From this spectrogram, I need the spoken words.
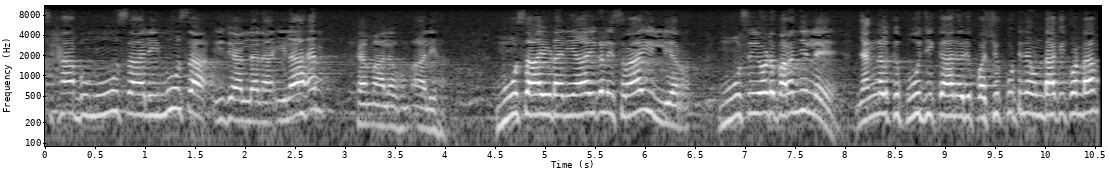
أصحاب موسى لموسى اجعل لنا إلها كما لهم آلهة മൂസായുടെ അനുയായികൾ ഇസ്രായേല്യർ മൂസയോട് പറഞ്ഞില്ലേ ഞങ്ങൾക്ക് പൂജിക്കാൻ ഒരു പശുക്കുട്ടിനെ ഉണ്ടാക്കിക്കൊണ്ടാം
